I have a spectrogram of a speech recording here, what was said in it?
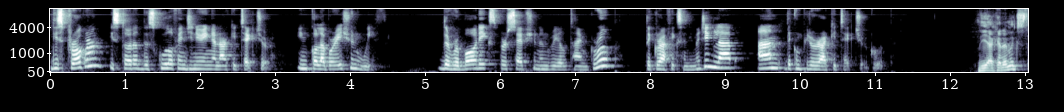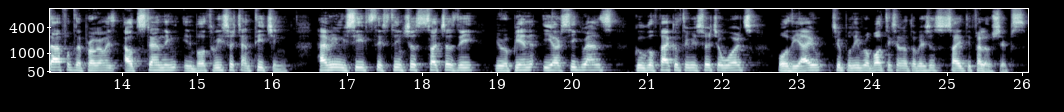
This program is taught at the School of Engineering and Architecture in collaboration with the Robotics, Perception and Real-Time Group, the Graphics and Imaging Lab, and the Computer Architecture Group. The academic staff of the program is outstanding in both research and teaching, having received distinctions such as the European ERC grants, Google Faculty Research Awards, or the IEEE Robotics and Automation Society fellowships.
